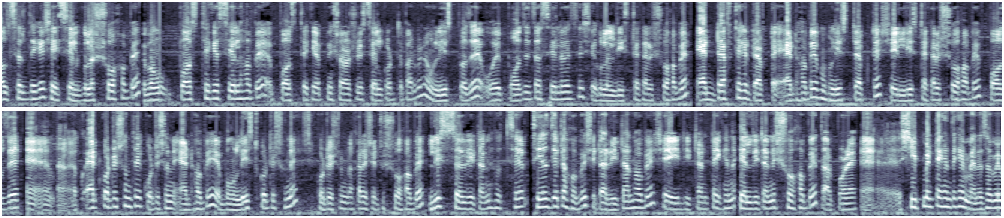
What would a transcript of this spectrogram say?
অল সেল থেকে সেই সেলগুলো শো হবে এবং পজ থেকে সেল হবে। পজ থেকে আপনি সরাসরি সেল করতে পারবেন এবং লিস্ট পজে ওই পজে যা সেল হয়েছে সেগুলো লিস্ট আকারে শো হবে। অ্যাড ড্রাফট থেকে অ্যাড হবে এবং লিস্ট ড্রাফটে সেই লিস্ট আকারে শো হবে। পজে অ্যাড কোটেশন থেকে কোটেশন অ্যাড হবে এবং লিস্ট কোটেশনে কোটেশন আকারে সেটা শো হবে। লিস্ট সেল রিটার্নে হচ্ছে সেল যেটা হবে সেটা রিটার্ন হবে। সেই রিটার্নটা এখানে সেল রিটার্নে শো হবে। তারপরে শিপমেন্টটা এখান থেকে ম্যানেজ হবে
